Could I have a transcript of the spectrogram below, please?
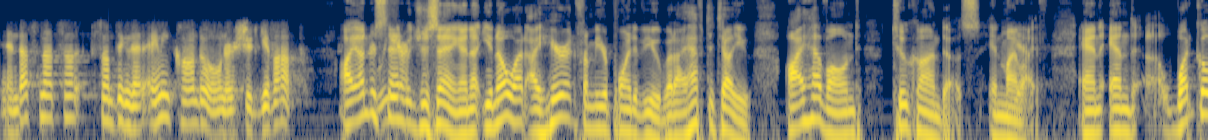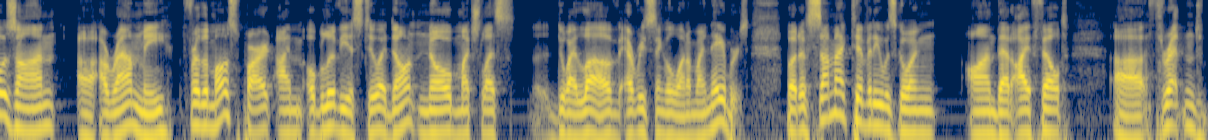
and that's not so- something that any condo owner should give up. I understand are- what you're saying, and uh, you know what? I hear it from your point of view, but I have to tell you, I have owned two condos in my yeah. life, and and uh, what goes on uh, around me, for the most part, I'm oblivious to. I don't know, much less uh, do I love every single one of my neighbors. But if some activity was going on that I felt uh, threatened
